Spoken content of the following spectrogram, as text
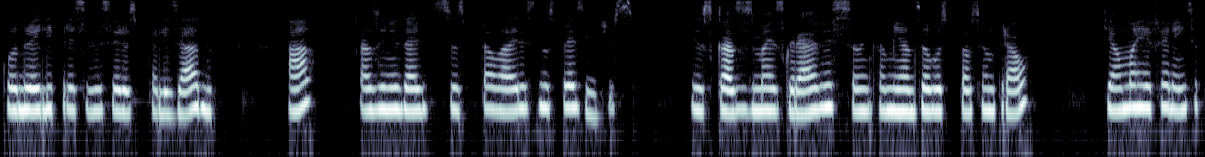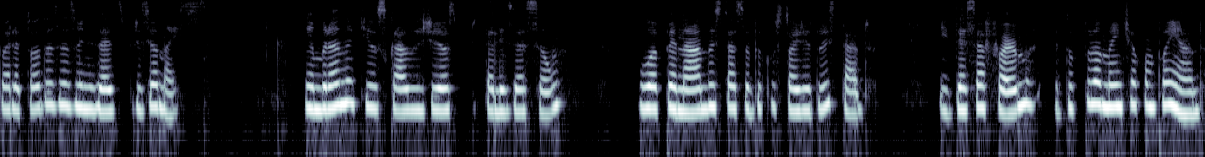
Quando ele precisa ser hospitalizado, há as unidades hospitalares nos presídios, e os casos mais graves são encaminhados ao Hospital Central, que é uma referência para todas as unidades prisionais. Lembrando que os casos de hospitalização, o apenado está sob custódia do Estado, e dessa forma é duplamente acompanhado,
